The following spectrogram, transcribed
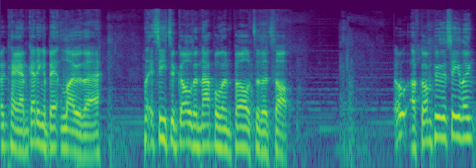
Okay, I'm getting a bit low there. Let's eat a golden apple and pearl to the top. Oh, I've gone through the ceiling.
